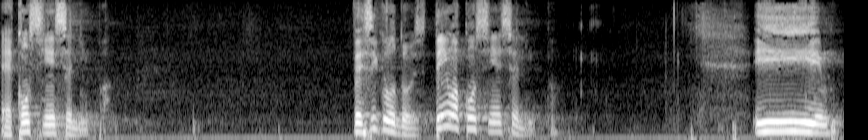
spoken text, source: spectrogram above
é, consciência limpa. Versículo 12: Tenha uma consciência limpa. E.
